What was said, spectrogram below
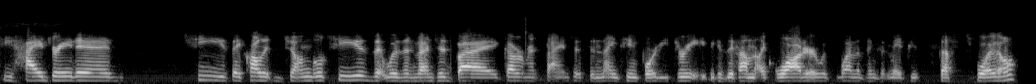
dehydrated cheese. They called it jungle cheese that was invented by government scientists in 1943 because they found that like water was one of the things that made stuff spoil.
